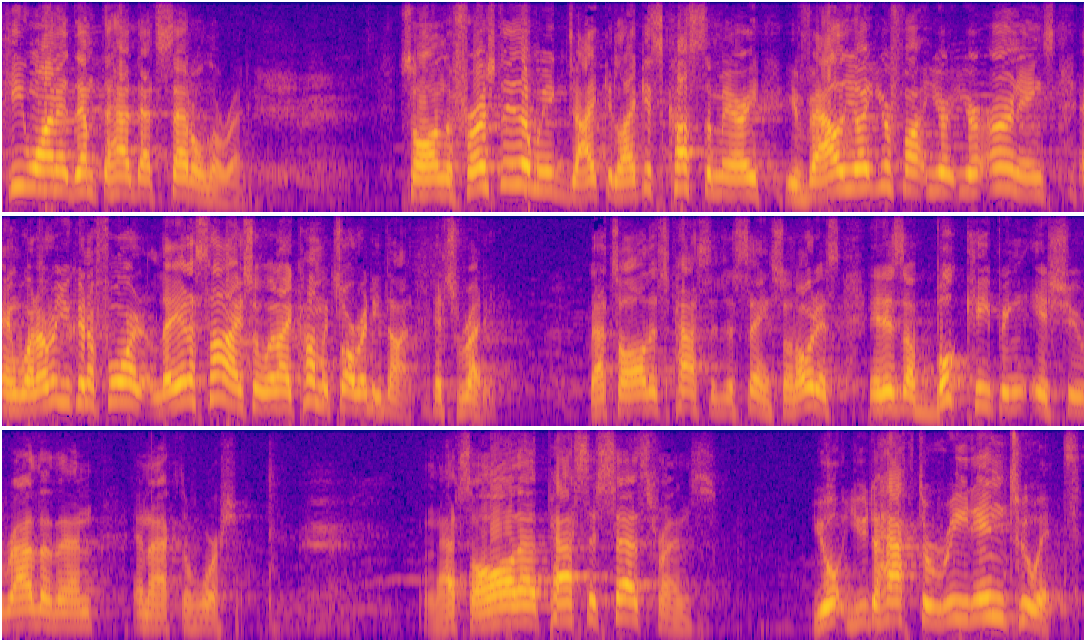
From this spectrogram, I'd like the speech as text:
he wanted them to have that settled already. So on the first day of the week, like it's customary, evaluate your, your, your earnings, and whatever you can afford, lay it aside so when I come, it's already done. It's ready. That's all this passage is saying. So notice, it is a bookkeeping issue rather than an act of worship. And that's all that passage says, friends. You, you'd have to read into it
